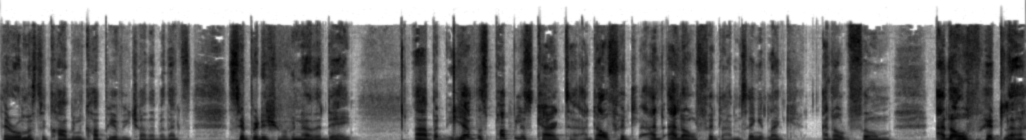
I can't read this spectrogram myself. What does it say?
they're almost a carbon copy of each other, but that's a separate issue for another day. Uh, but you have this populist character, Adolf Hitler. Ad- Adolf Hitler. I'm saying it like adult film. Adolf Hitler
